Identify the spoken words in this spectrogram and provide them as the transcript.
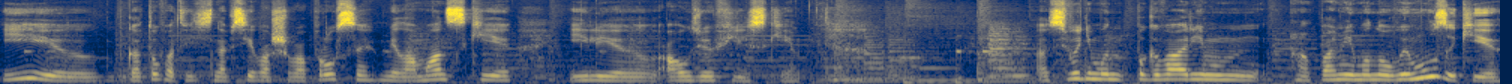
и готов ответить на все ваши вопросы, меломанские или аудиофильские. А сегодня мы поговорим, а, помимо новой музыки,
